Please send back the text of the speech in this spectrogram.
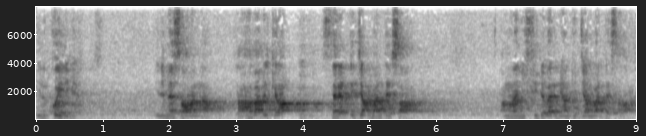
in koyni me in me soranda ta habab ha, al kira serent jambante sawa amna ni fi debar ni antu jambante sawa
